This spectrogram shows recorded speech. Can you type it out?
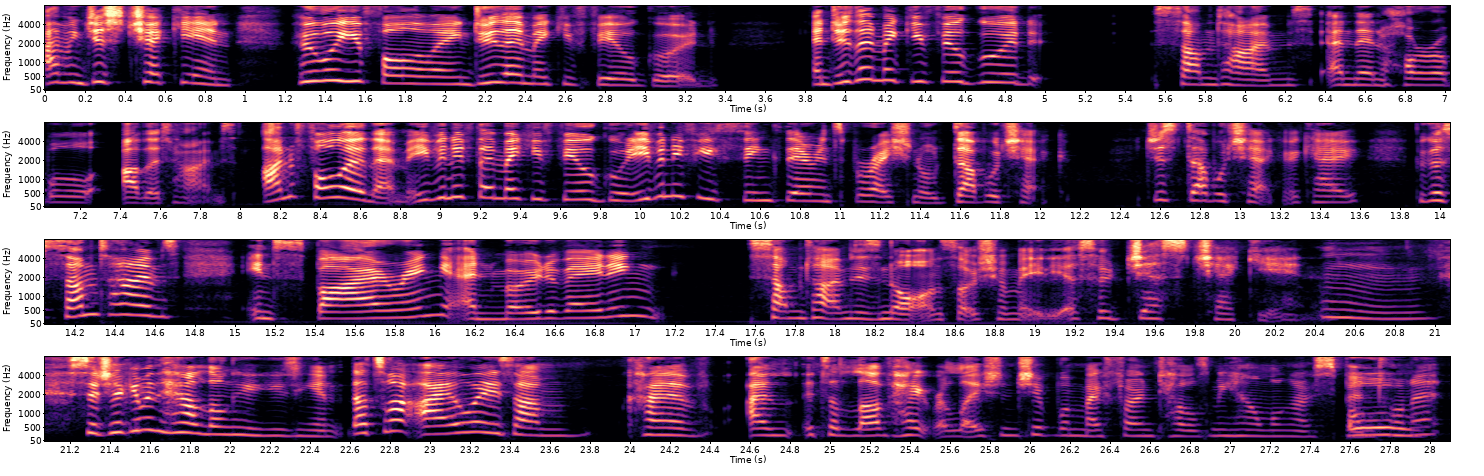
I mean, just check in. Who are you following? Do they make you feel good? And do they make you feel good sometimes and then horrible other times. Unfollow them, even if they make you feel good, even if you think they're inspirational, double check. Just double check, okay? Because sometimes inspiring and motivating sometimes is not on social media. So just check in. Mm. So check in with how long you're using it. That's why I always um kind of I it's a love hate relationship when my phone tells me how long I've spent Ooh. on it.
